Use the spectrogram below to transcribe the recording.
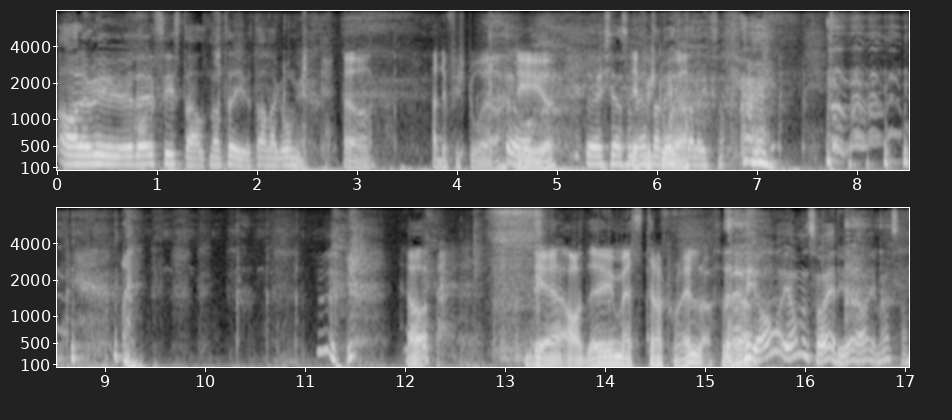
Ja, det blir ju det sista alternativet alla gånger. Ja. Ja det förstår jag. Det är ju... Det känns som Det enda förstår jag. rätta liksom. Ja. Det, ja, det är ju mest rationella. Så det, Ja, ja men så är det ju. Jajamensan.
